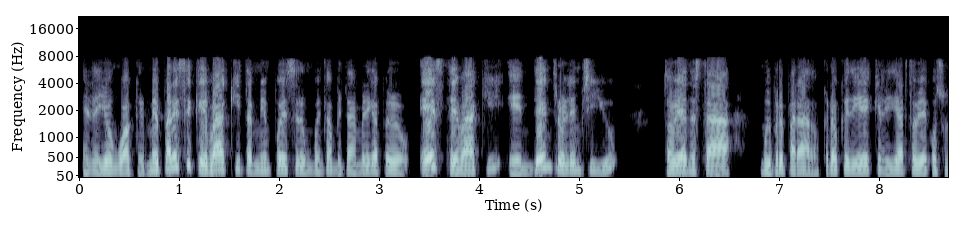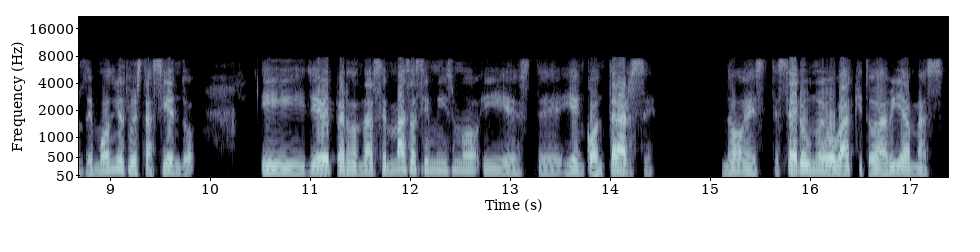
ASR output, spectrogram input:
el de John Walker. Me parece que Bucky también puede ser un buen Capitán América, pero este Bucky en dentro del MCU todavía no está muy preparado. Creo que tiene que lidiar todavía con sus demonios, lo está haciendo y debe perdonarse más a sí mismo y este y encontrarse, ¿no? Este ser un nuevo Bucky todavía más.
